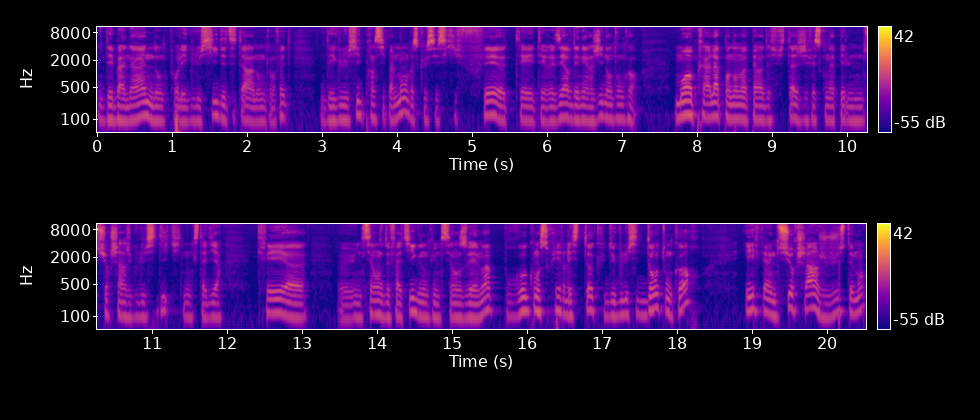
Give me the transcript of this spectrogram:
des bananes, donc pour les glucides, etc. Donc en fait, des glucides principalement, parce que c'est ce qui fait tes, tes réserves d'énergie dans ton corps. Moi, au préalable, pendant ma période d'affûtage, j'ai fait ce qu'on appelle une surcharge glucidique, donc c'est-à-dire créer euh, euh, une séance de fatigue, donc une séance VMA, pour reconstruire les stocks de glucides dans ton corps et faire une surcharge justement,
